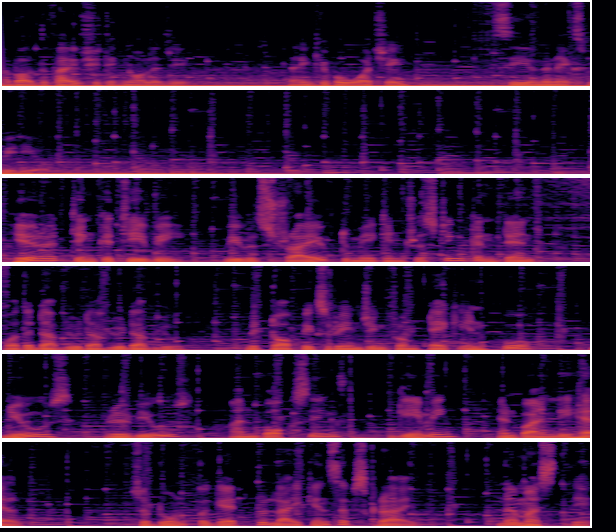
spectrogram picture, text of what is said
about the 5G technology. Thank you for watching. See you in the next video. Here at Tinker TV, we will strive to make interesting content for the WWW with topics ranging from tech info, news, reviews, unboxings, gaming, and finally health. So don't forget to like and subscribe. Namaste.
